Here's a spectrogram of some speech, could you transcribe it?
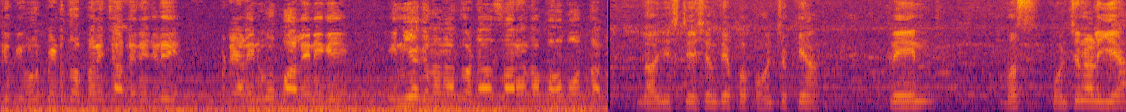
ਕਿਉਂਕਿ ਹੁਣ ਪਿੰਡ ਤੋਂ ਆਪਾਂ ਨੇ ਚਾਲੇ ਨੇ ਜਿਹੜੇ ਪਟਿਆਲੇ ਨੂੰ, ਉਹ ਪਾ ਲਏ ਨੇਗੇ। ਇੰਨੀਆਂ ਗੱਲਾਂ ਨਾਲ ਤੁਹਾਡਾ ਸਾਰਿਆਂ ਦਾ ਬਹੁਤ ਬਹੁਤ ਧੰਨਵਾਦ। ਲਓ ਜੀ, ਸਟੇਸ਼ਨ ਤੇ ਆਪਾਂ ਪਹੁੰਚ ਚੁੱਕੇ ਹਾਂ। ਟ੍ਰੇਨ, ਬਸ ਪਹੁੰਚਣ ਵਾਲੀ ਆ।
